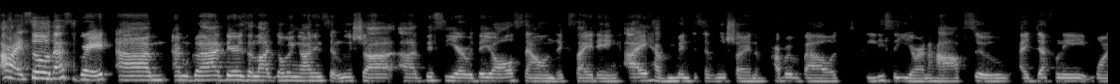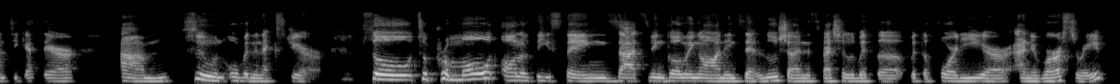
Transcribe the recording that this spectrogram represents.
All right. So that's great. Um, I'm glad there's a lot going on in St. Lucia uh, this year. They all sound exciting. I haven't been to St. Lucia in probably about at least a year and a half. So I definitely want to get there um, soon over the next year. So to promote all of these things that's been going on in St. Lucia, and especially with the with the 40 year anniversary,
